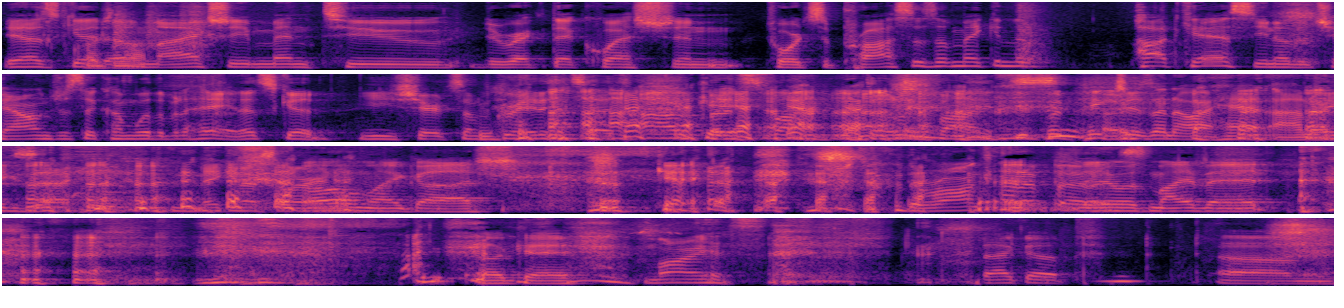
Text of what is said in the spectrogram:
Yeah it's good. um, i actually meant to direct that question towards the process of making the podcast you know the challenges that come with it but hey that's good. You shared some great insights. Okay. But it's fine totally fine. You put pictures in our head Anna. exactly. Making us learn. Oh my gosh. Okay. The wrong kind of photos. it was my bad. Okay. Marius back up. Um,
